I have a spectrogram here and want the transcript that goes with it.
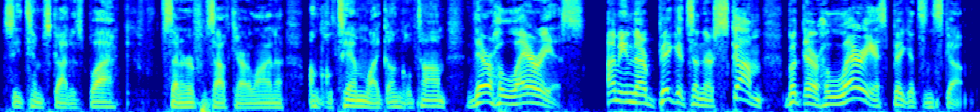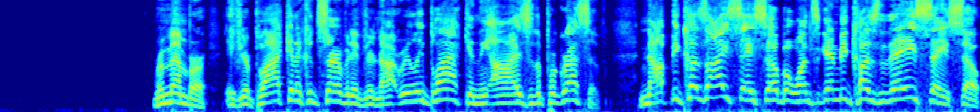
See, Tim Scott is black, senator from South Carolina. Uncle Tim, like Uncle Tom, they're hilarious. I mean, they're bigots and they're scum, but they're hilarious bigots and scum. Remember, if you're black and a conservative, you're not really black in the eyes of the progressive. Not because I say so, but once again because they say so.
